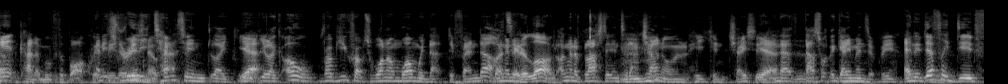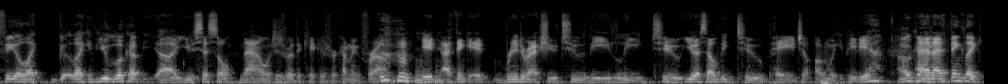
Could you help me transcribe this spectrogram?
can't kind of move the ball quickly. And it's There really is no tempting. passing. Like Yeah. you're like, oh, Rob Ukrop's one on one with that defender. I'm Let's gonna, hit it long. I'm going to blast it into that channel, and he can chase it. Yeah. And that, that's what the game ends up being. And it definitely did feel like like if you look up uh, now, which is where the kickers were coming from, it I think it redirects you to the League Two USL League Two page on Wikipedia. Okay. And I think like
